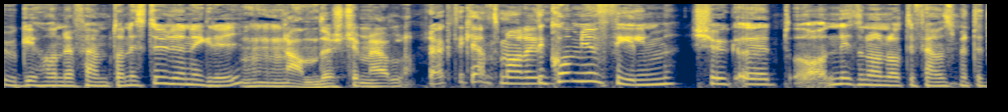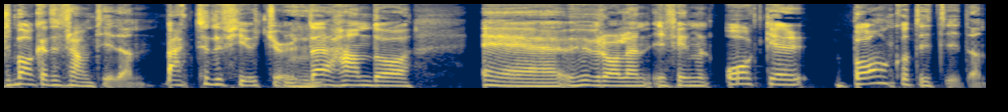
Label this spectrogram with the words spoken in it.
2015 i studion i Gry. Mm, Anders Timell. Praktikant Det Malin. kom ju en film 20, eh, 1985 som heter Tillbaka till framtiden, Back to the future, där han då, eh, huvudrollen i filmen åker bakåt i tiden.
